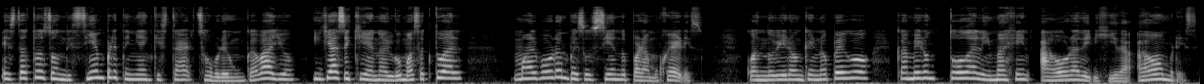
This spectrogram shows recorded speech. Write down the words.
estatuas donde siempre tenían que estar sobre un caballo, y ya si quieren algo más actual, Malboro empezó siendo para mujeres. Cuando vieron que no pegó, cambiaron toda la imagen ahora dirigida a hombres.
